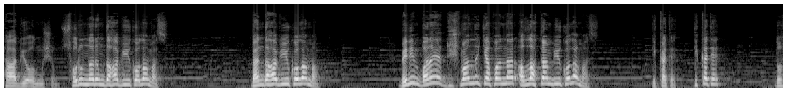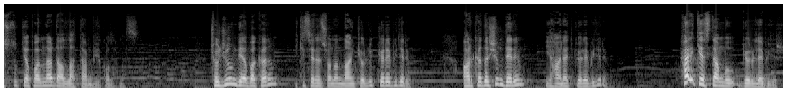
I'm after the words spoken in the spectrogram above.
tabi olmuşum. Sorunlarım daha büyük olamaz. Ben daha büyük olamam. Benim bana düşmanlık yapanlar Allah'tan büyük olamaz. Dikkat et, dikkat et. Dostluk yapanlar da Allah'tan büyük olamaz. Çocuğum diye bakarım, iki sene sonra nankörlük görebilirim. Arkadaşım derim, ihanet görebilirim. Herkesten bu görülebilir.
